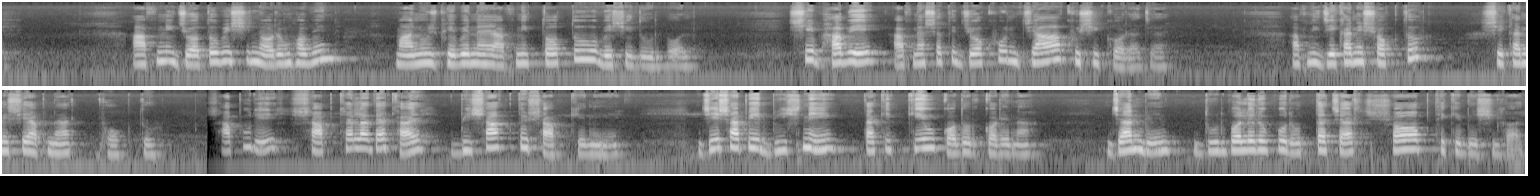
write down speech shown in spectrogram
আপনি যত বেশি নরম হবেন, মানুষ ভেবে নেয় আপনি তত বেশি দুর্বল। সে ভাবে আপনার সাথে যখন যা খুশি করা যায়। আপনি যেখানে শক্ত, সেখানে সে আপনার ভক্ত। সাপুরে সাপ খেলা দেখায় বিষাক্ত সাপকে নিয়ে। যে সাপের বিষ নেই, তাকে কেউ কদর করে না। জানবেন, দুর্বলের ওপর অত্যাচার সব থেকে বেশি হয়।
